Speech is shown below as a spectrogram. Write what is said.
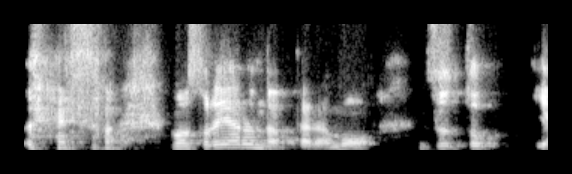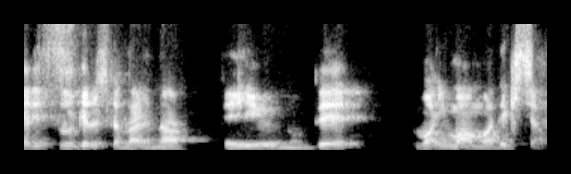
もうそれやるんだったらもうずっとやり続けるしかないなっていうので、まあ今まで来ちゃっ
